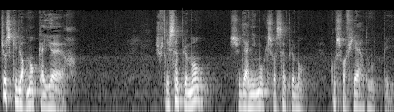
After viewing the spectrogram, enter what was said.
tout ce qui leur manque ailleurs. Je voudrais simplement, ce dernier mot, qui soit simplement qu'on soit fier de notre pays.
